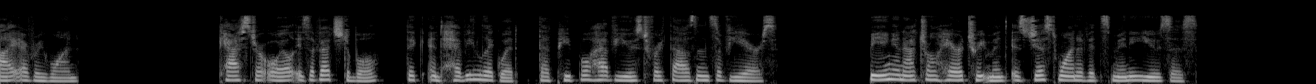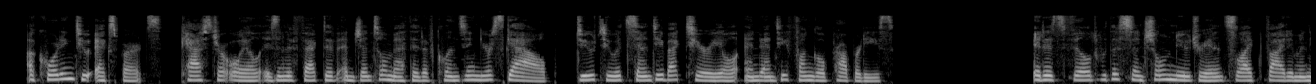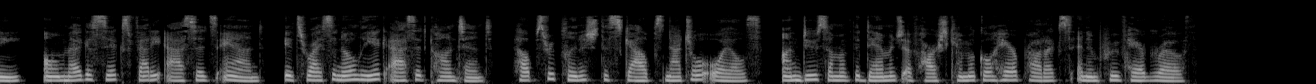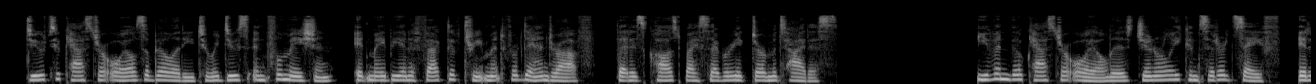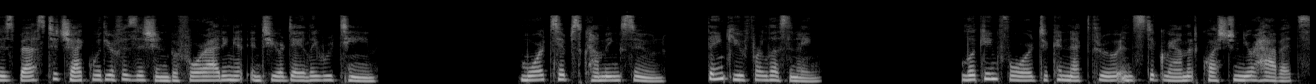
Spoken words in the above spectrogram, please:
Hi everyone. Castor oil is a vegetable, thick and heavy liquid, that people have used for thousands of years. Being a natural hair treatment is just one of its many uses. According to experts, castor oil is an effective and gentle method of cleansing your scalp, due to its antibacterial and antifungal properties. It is filled with essential nutrients like vitamin E, omega 6 fatty acids, and, its ricinoleic acid content, helps replenish the scalp's natural oils, undo some of the damage of harsh chemical hair products, and improve hair growth. Due to castor oil's ability to reduce inflammation, it may be an effective treatment for dandruff, that is caused by seborrheic dermatitis. Even though castor oil is generally considered safe, it is best to check with your physician before adding it into your daily routine. More tips coming soon. Thank you for listening. Looking forward to connect through Instagram at Question Your Habits.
